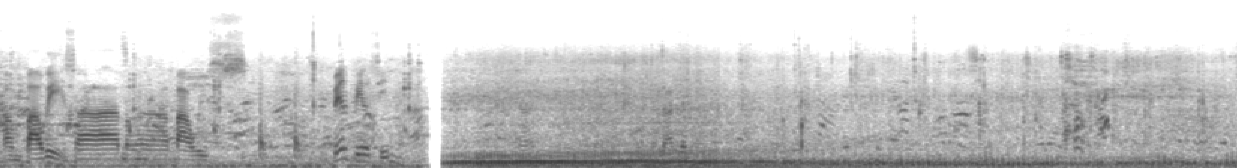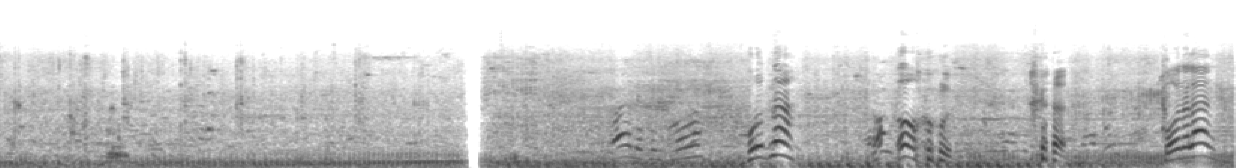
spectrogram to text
pampawi sa mga pawis. Pil, pil, sin. Daan na. Ay, level ko. Purot na! Oh! Po na lang!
